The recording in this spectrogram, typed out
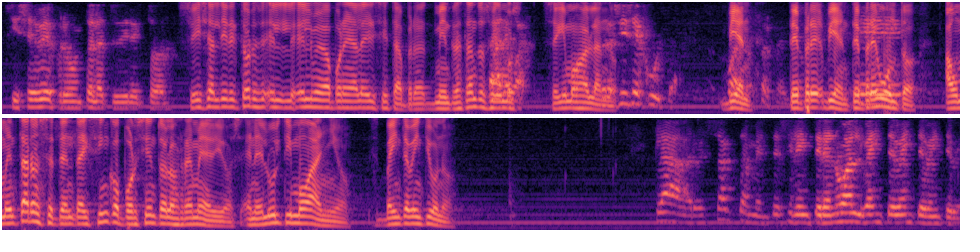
si se ve, pregúntale a tu director. Sí, ya el director, él, me va a poner a leer si está, pero mientras tanto seguimos, seguimos hablando. Pero sí se escucha. Bien, te bien, te eh, pregunto, aumentaron 75% los remedios en el último año, 2021. Claro, exactamente, es el interanual 2020-2021.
